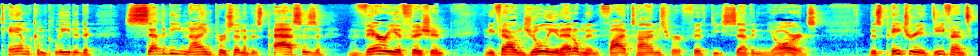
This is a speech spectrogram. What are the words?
Cam completed 79% of his passes, very efficient, and he found Julian Edelman five times for 57 yards. This Patriot defense,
